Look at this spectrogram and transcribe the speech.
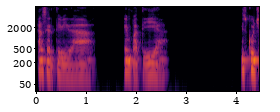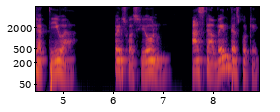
asertividad, empatía, escucha activa, persuasión, hasta ventas, porque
